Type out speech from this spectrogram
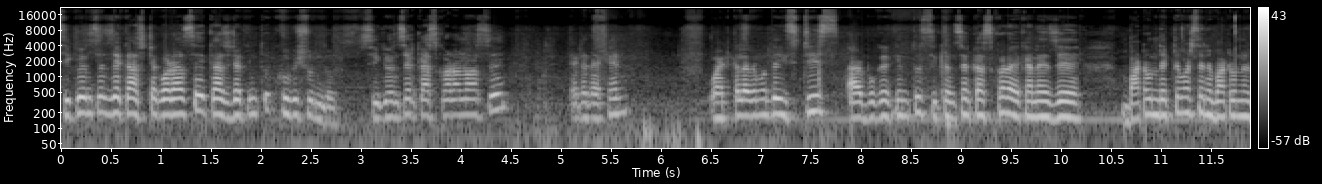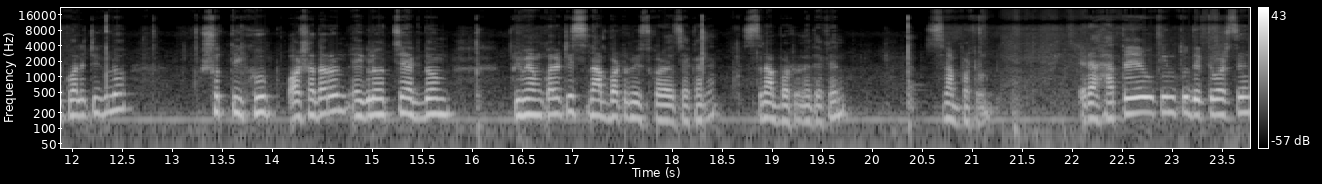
সিকোয়েন্সের যে কাজটা করা আছে কাজটা কিন্তু খুবই সুন্দর। সিকোয়েন্সের কাজ করানো আছে। এটা দেখেন হোয়াইট কালারের মধ্যে স্টিচ আর বুকে কিন্তু সিকোয়েন্সের কাজ করা। এখানে যে বাটন দেখতে পাচ্ছেন বাটনের কোয়ালিটিগুলো সত্যি খুব অসাধারণ। এগুলো হচ্ছে একদম প্রিমিয়াম কোয়ালিটির স্ন্যাপ বাটন ইউজ করা হয়েছে এখানে। স্ন্যাপ বাটনে দেখেন স্ন্যাপ বাটন এটা হাতেও কিন্তু দেখতে পাচ্ছেন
